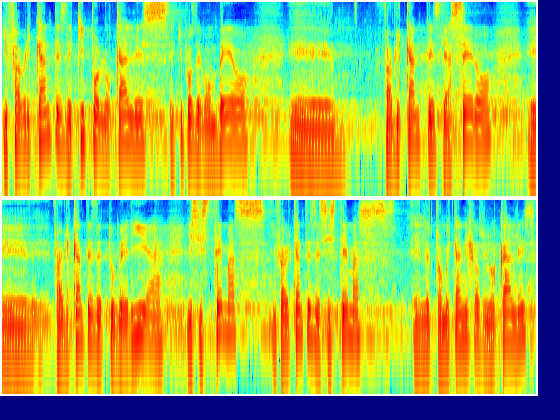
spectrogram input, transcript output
y fabricantes de equipos locales, equipos de bombeo, eh, fabricantes de acero, eh, fabricantes de tubería y sistemas y fabricantes de sistemas electromecánicos locales,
